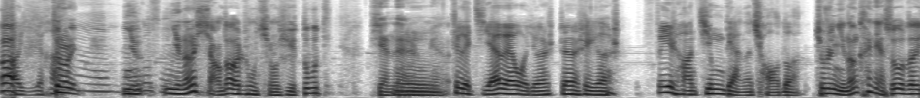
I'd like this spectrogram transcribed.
还有遗 憾。就是嗯你你能想到的这种情绪都体现在这里面嗯，，这个结尾我觉得真的是一个非常经典的桥段。就是你能看见所有的，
